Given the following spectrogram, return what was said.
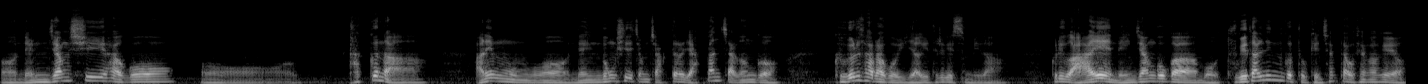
어, 냉장실하고 어, 같거나 아니면 뭐 냉동실이 좀 작더라도 약간 작은 거 그걸 사라고 이야기 드리겠습니다. 그리고 아예 냉장고가 뭐 두 개 달리는 것도 괜찮다고 생각해요.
